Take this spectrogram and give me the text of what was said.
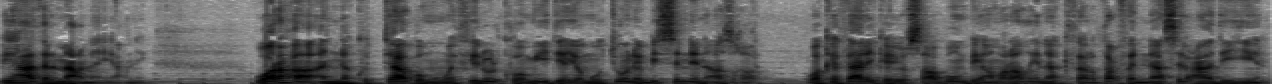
بهذا المعنى يعني. ورأى أن كتاب وممثلو الكوميديا يموتون بسن أصغر وكذلك يصابون بأمراض أكثر ضعف الناس العاديين.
